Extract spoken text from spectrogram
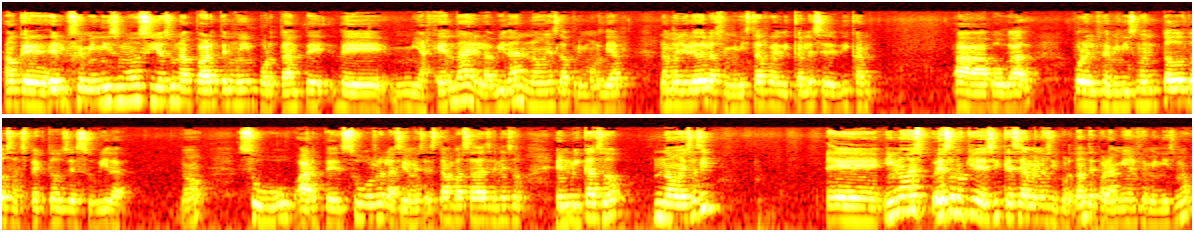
aunque el feminismo sí es una parte muy importante de mi agenda en la vida, no es la primordial. La mayoría de las feministas radicales se dedican a abogar por el feminismo en todos los aspectos de su vida, ¿no? Su arte, sus relaciones están basadas en eso. En mi caso, no es así. Eh, y no es, eso no quiere decir que sea menos importante para mí el feminismo,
